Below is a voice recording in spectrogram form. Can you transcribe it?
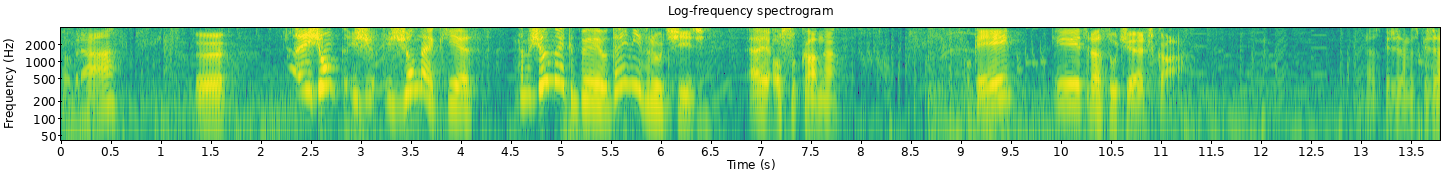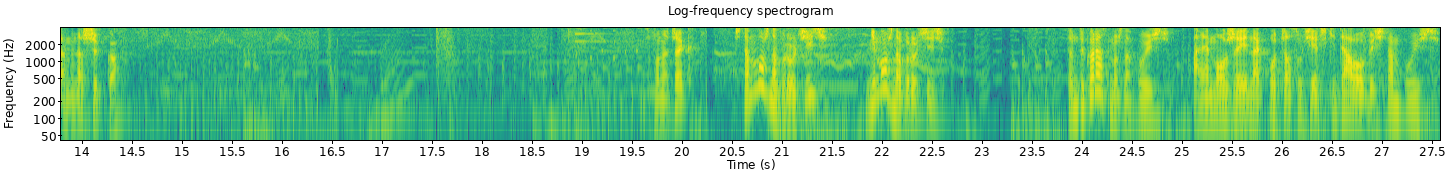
Dobra. Yy. Ej, ziom, zi- ziomek jest! Tam ziomek był, daj mi wrócić. Ej, oszukane. Okej. I teraz ucieczka. Dobra, spierdzielamy, spierdzielamy, na szybko. Dzwoneczek? Czy tam można wrócić? Nie można wrócić. Tam tylko raz można pójść. Ale może jednak podczas ucieczki dałoby się tam pójść.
